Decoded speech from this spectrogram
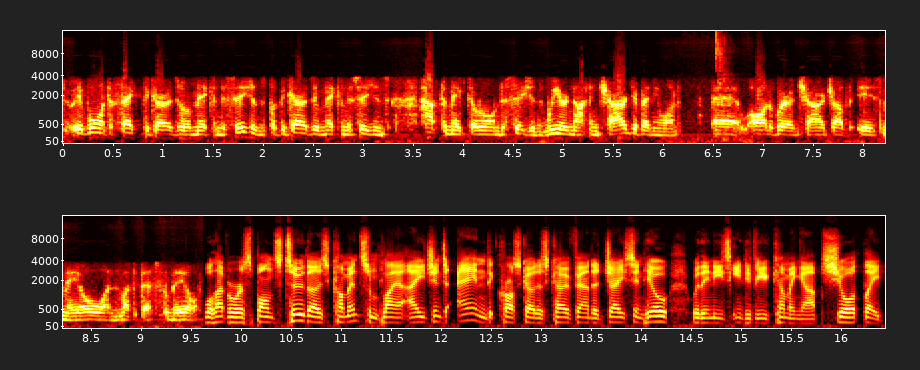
it won't affect the girls who are making decisions. But the girls who are making decisions have to make their own decisions. We are not in charge of anyone uh, all we're in charge of is Mayo and what's best for Mayo. We'll have a response to those comments from player agent and Crosscoders co-founder Jason Hill within his interview coming up shortly.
